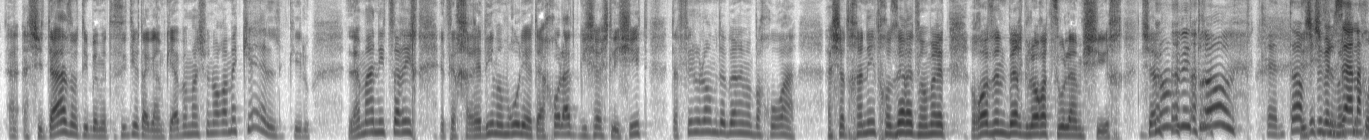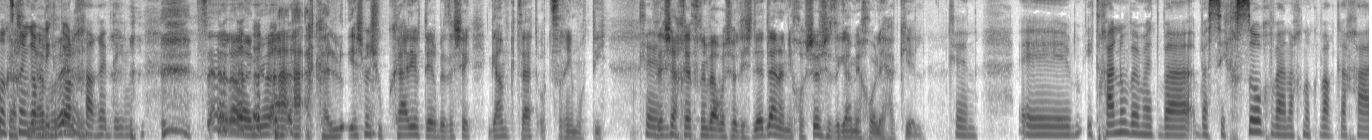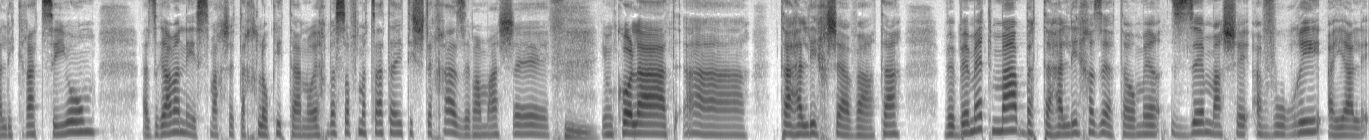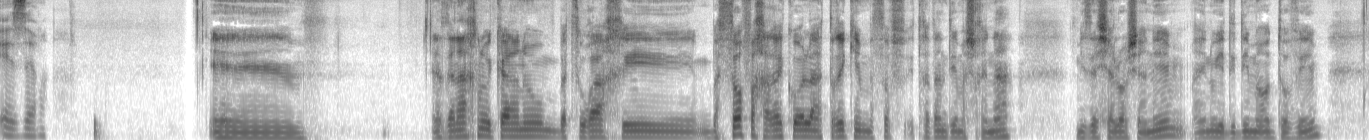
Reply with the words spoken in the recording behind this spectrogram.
השיטה הזאת, באמת עשיתי אותה גם כי היה בה משהו נורא מקל, כאילו, למה אני צריך? אצל חרדים אמרו לי, אתה יכול עד פגישה שלישית, אתה אפילו לא מדבר עם הבחורה. השדכנית חוזרת ואומרת, רוזנברג לא רצו להמשיך, שלום ולהתראות. כן, טוב, בשביל זה אנחנו צריכים גם לגדול חרדים. בסדר, יש משהו קל יותר בזה שגם קצת עוצרים אותי. כן. זה שאחרי 24 שעות יש דדליין, אני חושב שזה גם יכול להקל. כן. Uh, התחלנו באמת בסכסוך, ואנחנו כבר ככה לקראת סיום. אז גם אני אשמח שתחלוק איתנו איך בסוף מצאת את אשתך, זה ממש אה, hmm. עם כל התהליך שעברת. ובאמת, מה בתהליך הזה אתה אומר, זה מה שעבורי היה לעזר? אה, אז אנחנו הכרנו בצורה הכי... בסוף, אחרי כל הטריקים, בסוף התחתנתי עם השכנה, מזה שלוש שנים, היינו ידידים מאוד טובים.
